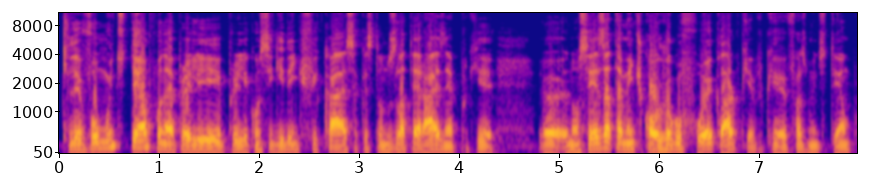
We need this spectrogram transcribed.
Que levou muito tempo, né, para ele, pra ele conseguir identificar essa questão dos laterais, né, porque eu não sei exatamente qual jogo foi, claro, porque, porque faz muito tempo,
